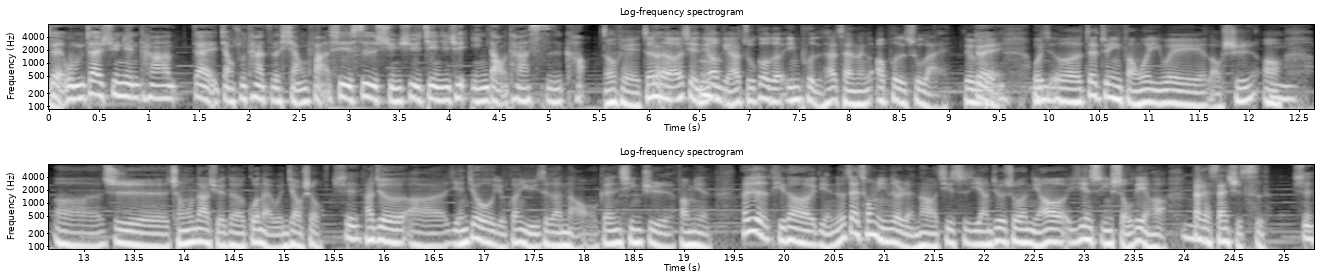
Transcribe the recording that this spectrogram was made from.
对，我们在训练他，在讲出他的想法，其实是循序渐进去引导他思考。OK，真的，而且你要给他足够的 input，他才能 output 出来，对不对？我呃，在最近访问一位老师啊，呃，是成功大学的郭乃文教授，是，他就呃研究有关于这个脑跟心智方面，他就提到一点，就再聪明的人哈，其实一样，就是说你要一件事情熟练哈，大概三十次。是。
